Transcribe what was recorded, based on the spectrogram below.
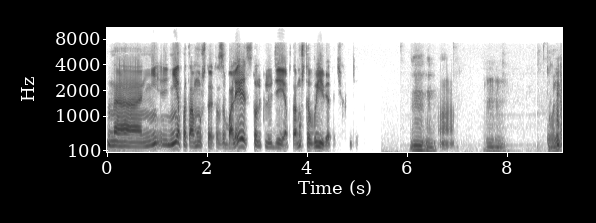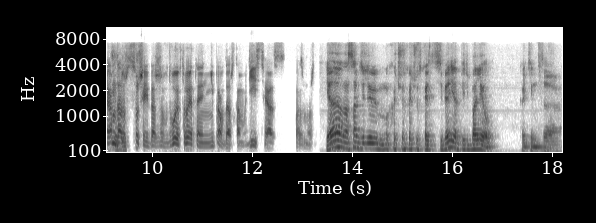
А, не, не потому, что это заболеет столько людей, а потому, что выявят этих людей. Угу. А. Угу. Ну, прям даже, слушай, даже вдвое-втрое это неправда, даже там в 10 раз возможно. Я на самом деле хочу, хочу сказать себя, я переболел каким-то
